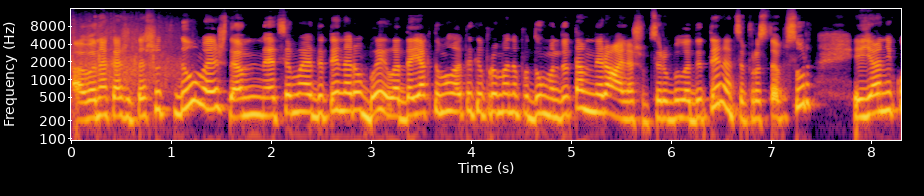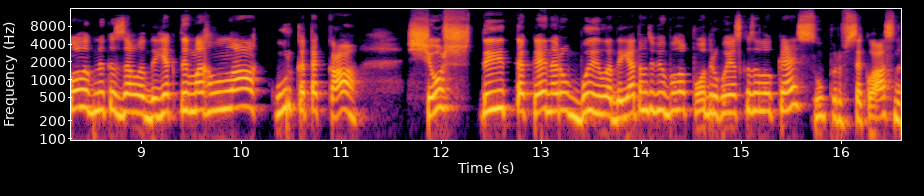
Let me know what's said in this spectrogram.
А вона каже: Та що ти думаєш? Там е, це моя дитина робила. Да як ти могла таке про мене подумати? Да там нереально, щоб це робила дитина, це просто абсурд. І я ніколи б не казала, да як ти могла, курка така. Що ж ти таке наробила? Да я там тобі була подругою. Я сказала, окей, супер, все класно.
